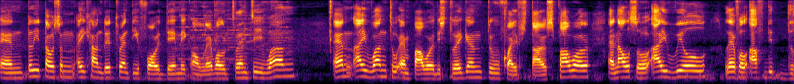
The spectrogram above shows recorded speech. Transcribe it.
and 3,824 damage on level 21 and I want to empower this dragon to 5 stars power and also I will level up the, the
